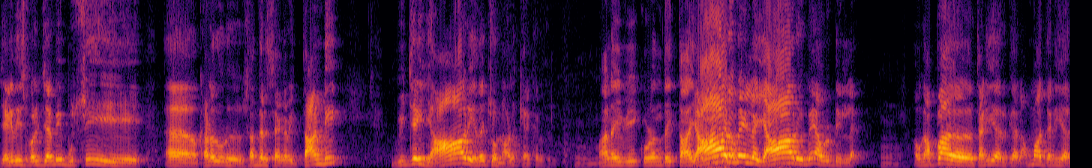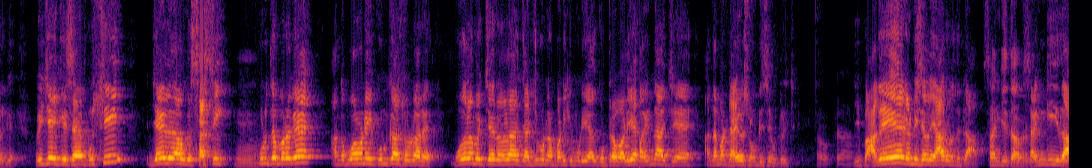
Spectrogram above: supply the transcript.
ஜெகதீஷ் பழனிசாமி புஷி கடலூர் சந்திரசேகரை தாண்டி விஜய் யார் எதை சொன்னாலும் கேட்கறது மனைவி குழந்தை தாய். யாருமே இல்லை யாருமே அவர்கிட்ட இல்லை. அவங்க அப்பா தனியாக இருக்கார் அம்மா தனியாக இருக்கு. விஜய்க்கு ச புஷி ஜெயலலிதாவுக்கு சசி. கொடுத்த பிறகு அங்கே போனவனே குன்கா சொல்றாரு முதலமைச்சரெல்லாம் ஜட்ஜ்மெண்ட்டை படிக்க முடியாது குற்றவாளியா. என்னாச்சு? அந்த மாதிரி டைவர்ஸ் நோட்டீஸே விட்டுருச்சு. இப்போ அதே கண்டிஷனில் யார் வந்துட்டா? சங்கீதா. சங்கீதா?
